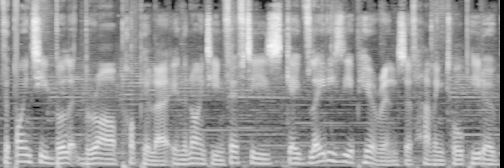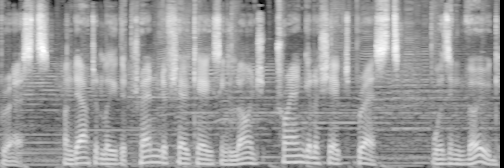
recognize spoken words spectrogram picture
The pointy bullet bra popular in the 1950s gave ladies the appearance of having torpedo breasts. Undoubtedly, the trend of showcasing large triangular-shaped breasts was in vogue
